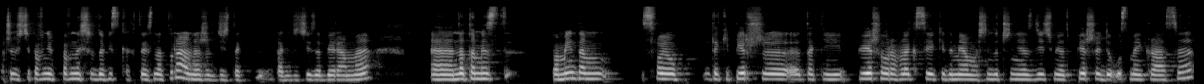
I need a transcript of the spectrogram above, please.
Oczywiście pewnie w pewnych środowiskach to jest naturalne, że gdzieś tak, tak dzieci zabieramy. E, natomiast pamiętam swoją taki pierwszy, taki pierwszą refleksję, kiedy miałam właśnie do czynienia z dziećmi od pierwszej do ósmej klasy,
